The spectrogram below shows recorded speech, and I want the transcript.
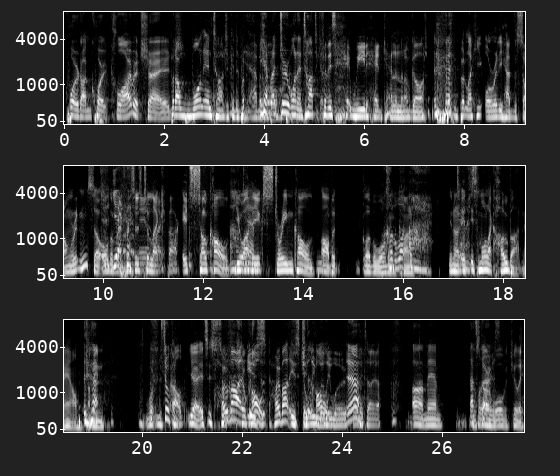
quote unquote climate change. but I want Antarctica to be habitable. yeah, but I do want Antarctica For this he- weird head canon that I've got. but like he already had the song written, so all the Yeah. references to Yeah, like, like, fuck. it's so cold. you are damn. the extreme cold. Oh, but global warming Global war- kind of Ah, you know, it, it. it's more like Hobart now. I mean, what, Still cold. Yeah, it's, it's still, Hobart still cold. is Hobart is chilly cold. willy woo. Yeah. Let me tell you. oh man, that's We'll start hilarious. a war with Chile.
